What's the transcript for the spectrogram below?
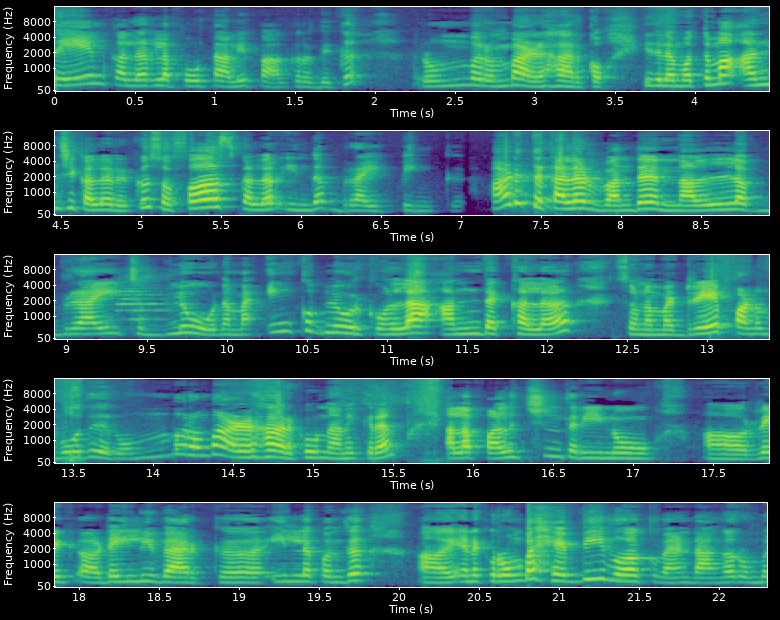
சேம் கலரில் போட்டாலே பார்க்குறதுக்கு ரொம்ப ரொம்ப அழகாக இருக்கும். இதில் மொத்தமாக அஞ்சு கலர் இருக்குது ஸோ ஃபர்ஸ்ட் கலர் இந்த பிரைட் பிங்க் அடுத்த கலர் வந்து நல்ல பிரைட் ப்ளூ நம்ம இங்கு ப்ளூ இருக்கும்ல அந்த கலர் ஸோ நம்ம ட்ரே பண்ணும்போது ரொம்ப ரொம்ப அழகாக இருக்கும்னு நினைக்கிறேன். நல்லா பளிச்சுன்னு தெரியணும். டெய்லி வேர்க்கு இல்லை வந்து எனக்கு ரொம்ப ஹெவி ஒர்க் வேண்டாங்க. ரொம்ப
